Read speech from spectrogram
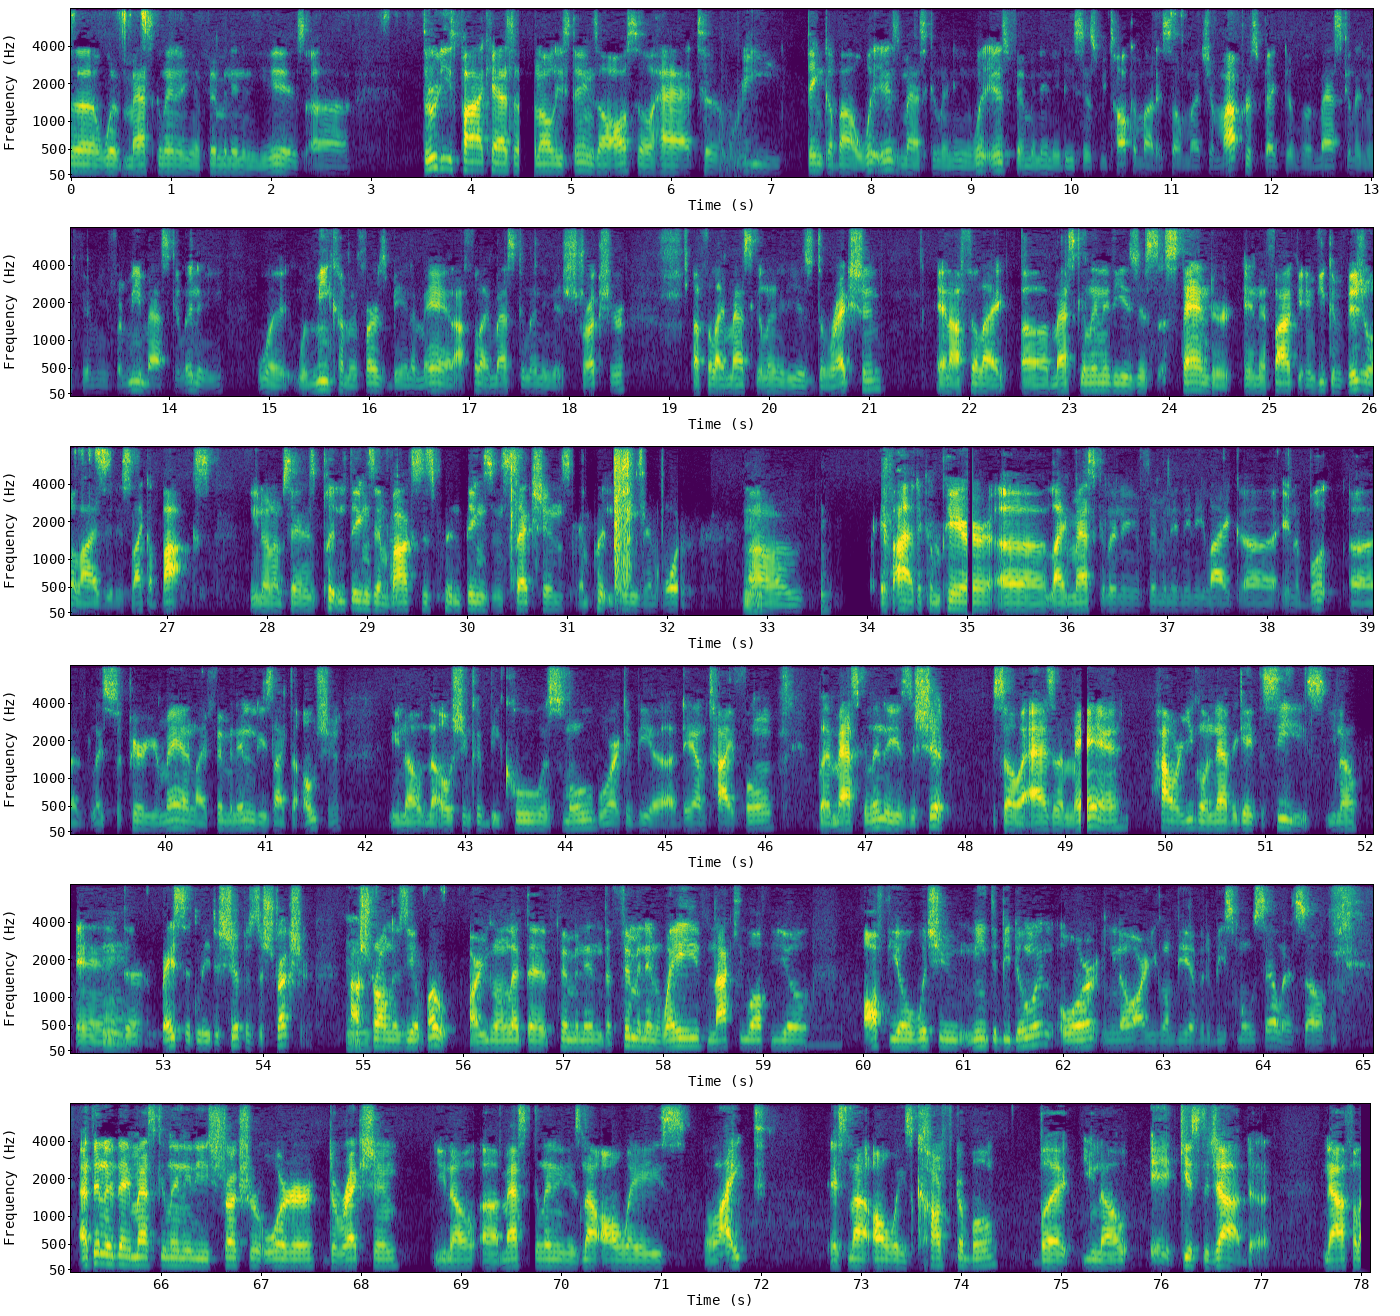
uh, what masculinity and femininity is, uh, through these podcasts and all these things, I also had to rethink about what is masculinity, what is femininity, since we talk about it so much. And my perspective of masculinity and femininity, for me, masculinity, with with me coming first, being a man, I feel like masculinity is structure. I feel like masculinity is direction and I feel like uh, masculinity is just a standard. And if I if you can visualize it, it's like a box. You know what I'm saying? It's putting things in boxes, putting things in sections, and putting things in order. Mm-hmm. Um, if I had to compare uh, like masculinity and femininity, like uh, in a book, uh, like Superior Man, like femininity is like the ocean. You know, the ocean could be cool and smooth, or it could be a, a damn typhoon. But masculinity is the ship. So as a man, how are you going to navigate the seas, you know? And mm. the, basically the ship is the structure. How mm. strong is your boat? Are you going to let the feminine, the feminine wave knock you off your, off your, what you need to be doing? Or, you know, are you going to be able to be smooth sailing? So at the end of the day, masculinity, structure, order, direction, you know, uh, masculinity is not always liked. It's not always comfortable, but you know, it gets the job done. Now I feel like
